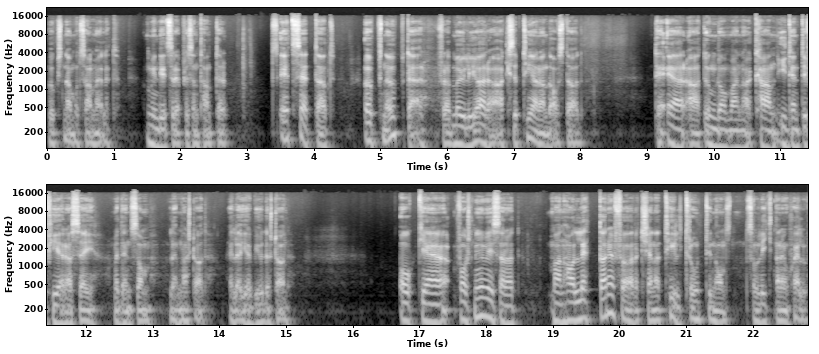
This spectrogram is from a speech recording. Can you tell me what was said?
vuxna, mot samhället, myndighetsrepresentanter. Ett sätt att öppna upp där för att möjliggöra accepterande av stöd, det är att ungdomarna kan identifiera sig med den som lämnar stöd eller erbjuder stöd. Och eh, forskningen visar att man har lättare för att känna tilltro till någon som liknar en själv.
